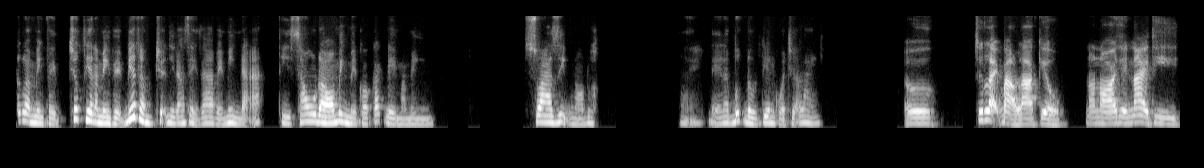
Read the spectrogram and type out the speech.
tức là mình phải trước tiên là mình phải biết là chuyện gì đang xảy ra với mình đã thì sau đó mình mới có cách để mà mình xoa dịu nó được. Đấy, đấy là bước đầu tiên của chữa lành. Ừ chứ lại bảo là kiểu nó nói thế này thì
